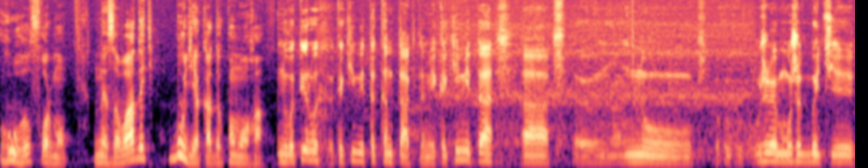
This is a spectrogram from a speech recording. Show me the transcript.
Google форму. Не завадить будь-яка допомога. Ну, во-первых, какими-то контактами, какими-то, а, э, ну, уже, может быть, э,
